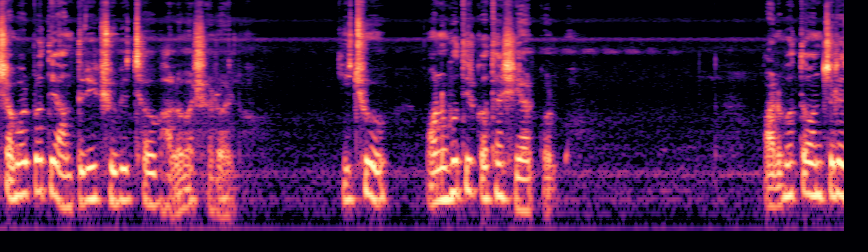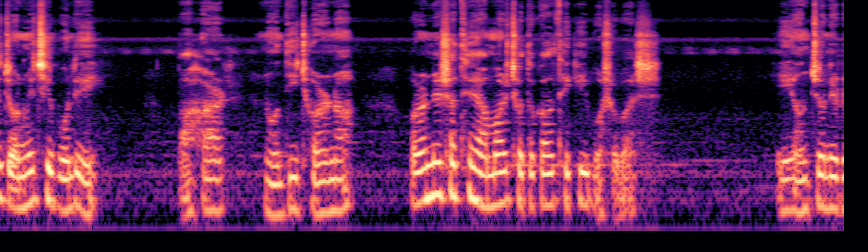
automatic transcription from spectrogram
সবার প্রতি আন্তরিক শুভেচ্ছা ও ভালোবাসা রইল। কিছু অনুভূতির কথা শেয়ার করব। পার্বত্য অঞ্চলে জন্মেছি বলেই পাহাড়, নদী, ঝর্ণা অরণ্যের সাথে আমার ছোটকাল থেকেই বসবাস। এই অঞ্চলের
